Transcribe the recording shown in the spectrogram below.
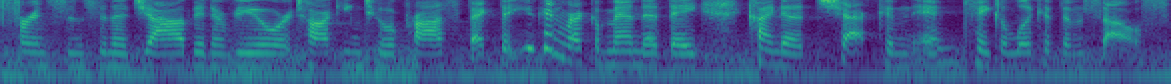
For instance, in a job interview or talking to a prospect, that you can recommend that they kind of check and, and take a look at themselves.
